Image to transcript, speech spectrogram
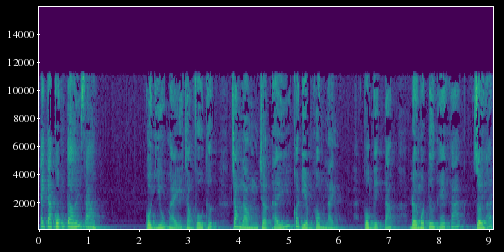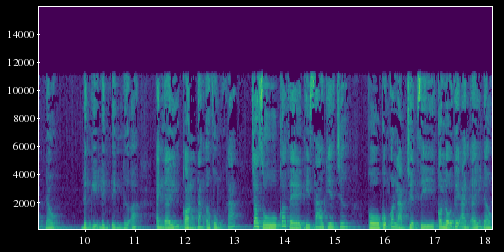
Anh ta cũng tới sao? Cô nhíu mày trong vô thức. Trong lòng chợt thấy có điểm không lành. Cô nghịch tóc, đổi một tư thế khác, rồi hất đầu. Đừng nghĩ linh tinh nữa, anh ấy còn đang ở vùng khác. Cho dù có về thì sao kia chứ? Cô cũng có làm chuyện gì có lỗi với anh ấy đâu.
